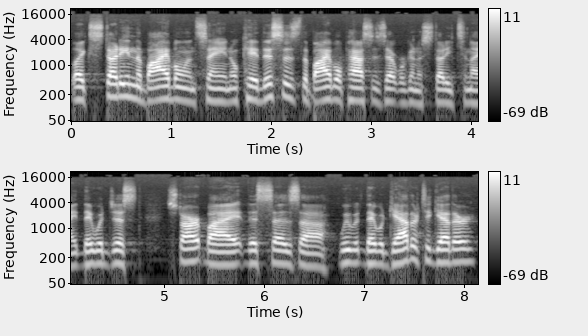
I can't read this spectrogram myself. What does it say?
like studying the Bible and saying, okay, this is the Bible passage that we're going to study tonight, they would just start by this says, uh, we would, they would gather together,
